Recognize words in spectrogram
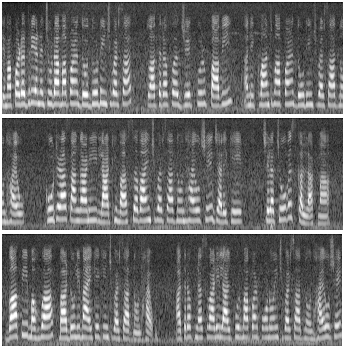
તેમાં પડધરી અને ચૂડામાં પણ દોઢ દોઢ ઇંચ વરસાદ. તો આ તરફ જેતપુર, પાવી અને ક્વાંટમાં પણ દોઢ ઇંચ વરસાદ નોંધાયો. કોટડા સાંગાણી, લાઠીમાં સવા ઇંચ વરસાદ નોંધાયો છે, જ્યારે કે છેલ્લા ચોવીસ કલાકમાં વાપી, મહુવા, બારડોલીમાં એક એક ઇંચ વરસાદ નોંધાયો. આ તરફ નસવાડી, લાલપુરમાં પણ પોણો ઇંચ વરસાદ નોંધાયો છે.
